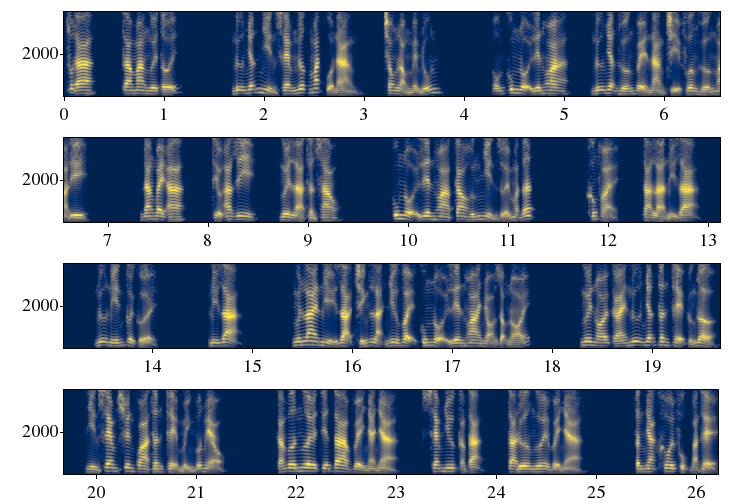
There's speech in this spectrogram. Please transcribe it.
Tốt ta ta mang ngươi tới. Nữ nhẫn nhìn xem nước mắt của nàng, trong lòng mềm lún ôm cung nội liên hoa, nữ nhẫn hướng về nàng chỉ phương hướng mà đi. Đang bay a thiểu a di, ngươi là thần sao? Cung nội liên hoa cao hứng nhìn dưới mặt đất. Không phải, ta là nị dạ. Nữ nín cười cười. Nị dạ? Nguyên lai nị dạ chính là như vậy, cung nội liên hoa nhỏ giọng nói. Ngươi nói cái nữ nhẫn thân thể cứng đờ nhìn xem xuyên qua thân thể mình vớt mèo cảm ơn ngươi tiễn ta về nhà nhà, xem như cảm tạ, ta đưa ngươi về nhà. Tần nhạc khôi phục bản thể,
